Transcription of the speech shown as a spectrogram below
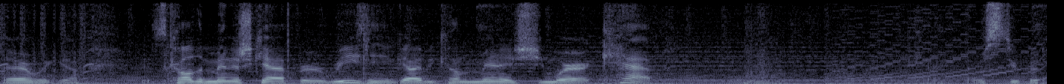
There we go. It's called the Minish cap for a reason. You gotta become Minish and wear a cap. That was stupid.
